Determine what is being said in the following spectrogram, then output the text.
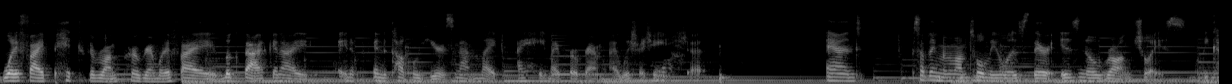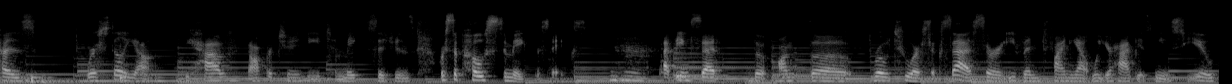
What if I pick the wrong program? What if I look back and I in a, in a couple of years and I'm like, I hate my program. I wish I changed it. And something my mom told me was there is no wrong choice because we're still young. We have the opportunity to make decisions. We're supposed to make mistakes. Mm-hmm. That being said, the on the road to our success or even finding out what your happiness means to you,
